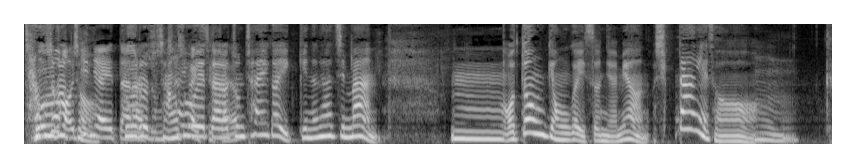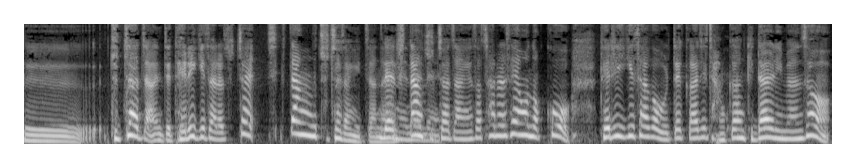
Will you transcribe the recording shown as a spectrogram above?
장소가 그렇죠. 어디냐에 따라 그렇죠. 좀 장소에 차이가 따라 있을까요? 좀 차이가 있기는 하지만 음 어떤 경우가 있었냐면 식당에서 음. 그 주차장 이제 대리기사를 수차 식당 주차장 있잖아요. 네네네네. 식당 주차장에서 차를 세워놓고 대리기사가 올 때까지 잠깐 기다리면서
